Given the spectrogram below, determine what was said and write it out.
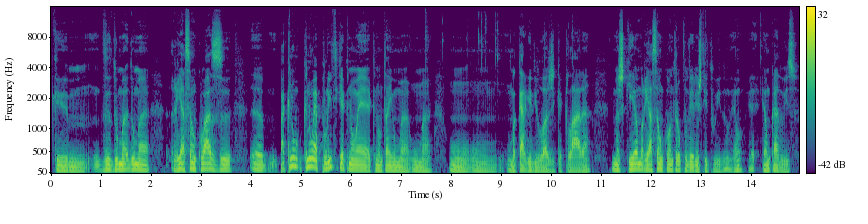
que de, de, uma, de uma reação quase uh, pá, que, não, que não é política, que não, é, que não tem uma, uma, um, um, uma carga ideológica clara, mas que é uma reação contra o poder instituído. É, é, é um bocado isso.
